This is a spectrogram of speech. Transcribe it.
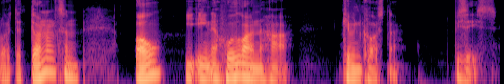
Roger Donaldson, og i en af hovedrollerne har Kevin Costner. Vi ses.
